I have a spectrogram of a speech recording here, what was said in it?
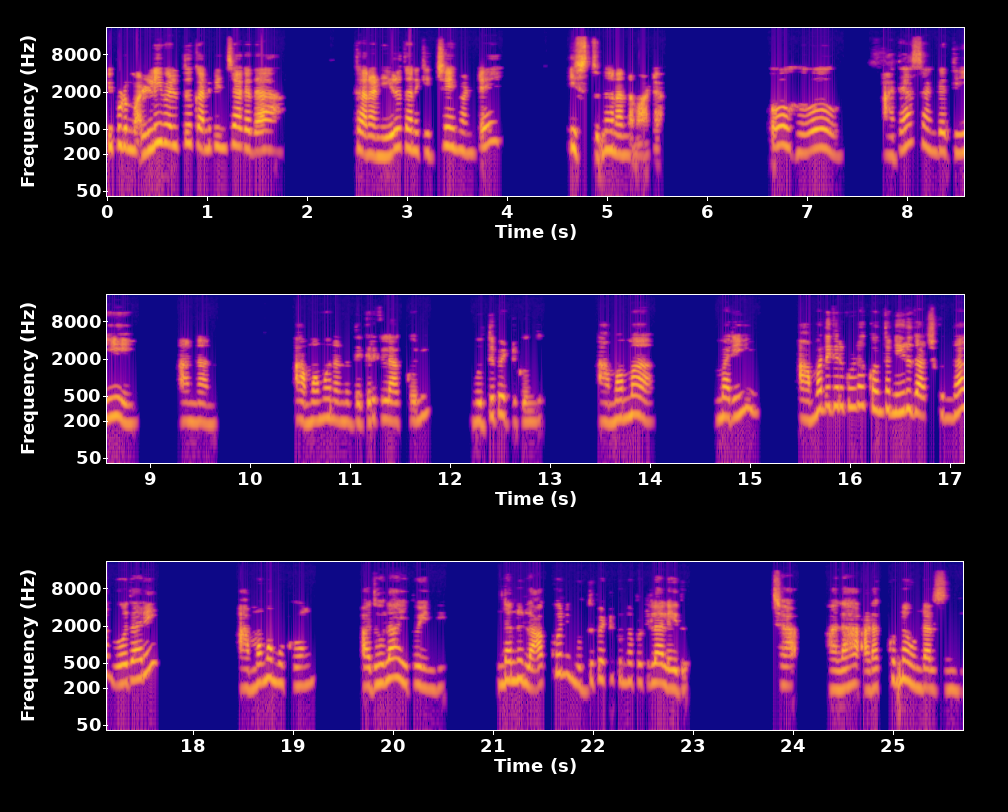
ఇప్పుడు మళ్ళీ వెళ్తూ కనిపించా కదా? తన నీరు తనకిచ్చేయమంటే ఇస్తున్నానన్నమాట. ఓహో అదా సంగతి? అన్నాను. అమ్మమ్మ నన్ను దగ్గరికి లాక్కొని ముద్దు పెట్టుకుంది. అమ్మమ్మ మరి అమ్మ దగ్గర కూడా కొంత నీరు దాచుకుందా గోదారి? అమ్మమ్మ ముఖం అదోలా అయిపోయింది. నన్ను లాక్కొని ముద్దు పెట్టుకున్నప్పటిలా లేదు. చా అలా అడగకుండా ఉండాల్సింది.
